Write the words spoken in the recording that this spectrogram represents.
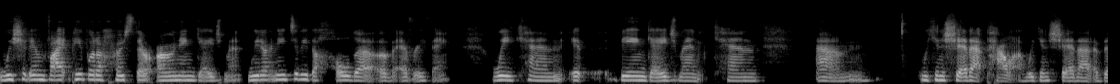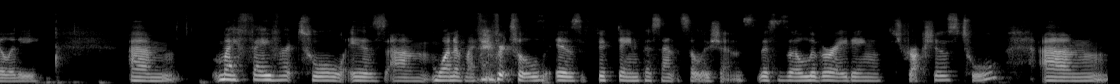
we should invite people to host their own engagement. We don't need to be the holder of everything. We can, it, the engagement can, um, we can share that power. We can share that ability. Um, my favorite tool is, um, one of my favorite tools is 15% solutions. This is a liberating structures tool. Um,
